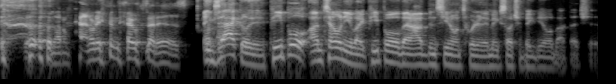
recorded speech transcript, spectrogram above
And I don't. I don't even know what that is. exactly. People, I'm telling you, like people that I've been seeing on Twitter, they make such a big deal about that shit.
